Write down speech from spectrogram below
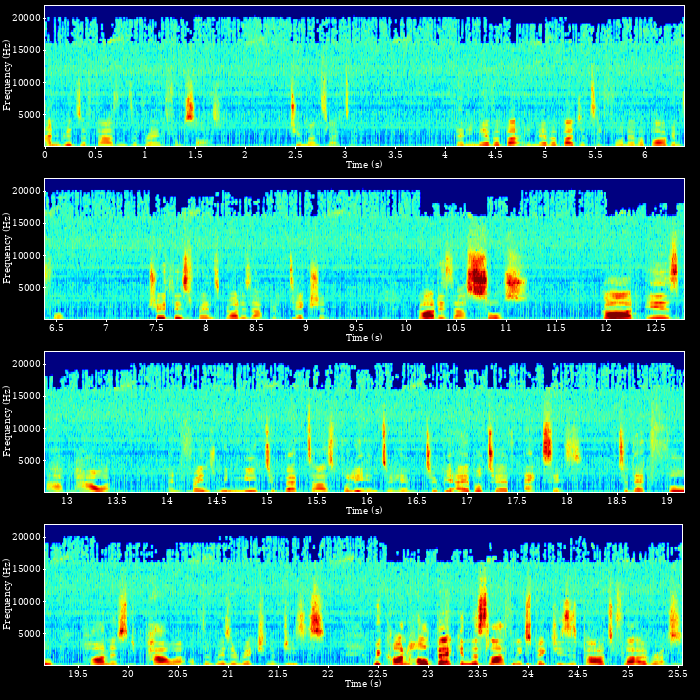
hundreds of thousands of rands from SARS two months later that he never, bu- he never budgeted for, never bargained for. Truth is, friends, God is our protection, God is our source, God is our power. And friends, we need to baptize fully into Him to be able to have access to that full, harnessed power of the resurrection of Jesus. We can't hold back in this life and expect Jesus' power to flow over us.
